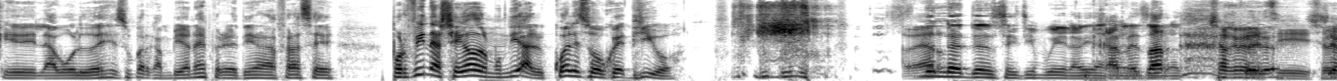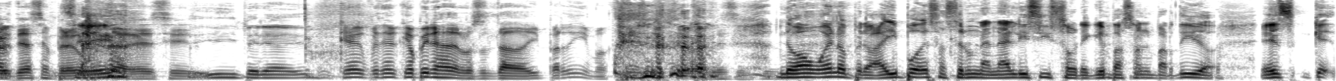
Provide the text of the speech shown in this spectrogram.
que la boludez de supercampeones, pero le tiene la frase, por fin ha llegado el mundial, ¿cuál es su objetivo? No, no, no sé si puede la vida. Déjame pensar. Yo creo Pero- que sí. Yo yo- creo que te hacen Sí. preguntas. Y, pero, ¿qué, ¿Qué opinas del resultado? Y perdimos. No, bueno, pero ahí podés hacer un análisis sobre qué pasó en el partido. Es que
